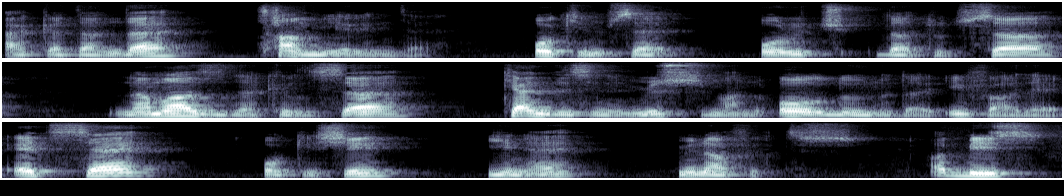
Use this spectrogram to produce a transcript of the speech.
hakikaten de tam yerinde. O kimse oruç da tutsa, namaz da kılsa, kendisinin Müslüman olduğunu da ifade etse o kişi yine münafıktır. Biz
